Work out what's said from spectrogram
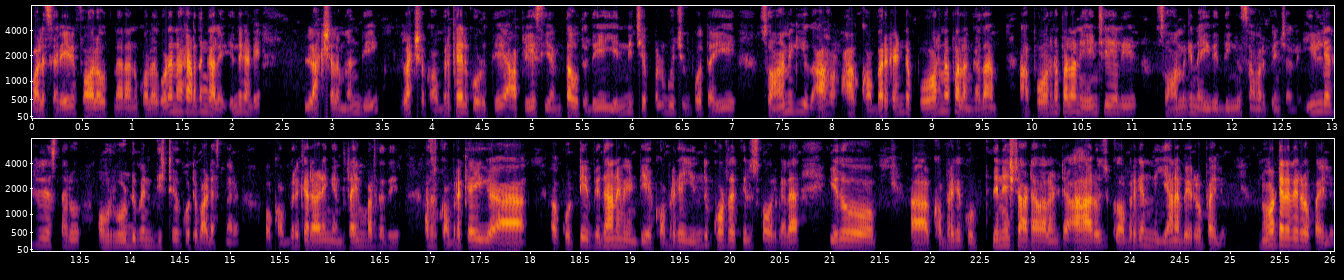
వాళ్ళు సరైన ఫాలో అవుతున్నారు అనుకోవాలా కూడా నాకు అర్థం కాలేదు. ఎందుకంటే లక్షల మంది లక్ష కొబ్బరికాయలు కొడితే ఆ ప్లేస్ ఎంత అవుతుంది ఎన్ని చెప్పులు గుచ్చుకుపోతాయి స్వామికి ఆ- కొబ్బరికాయ అంటే పూర్ణఫలం కదా ఆ పూర్ణఫలాన్ని ఏం చేయాలి? స్వామికి నైవేద్యంగా సమర్పించాలి. వీళ్ళు ఎక్కడ చేస్తారు ఒక రోడ్డు పైన దిష్టిగా కొట్టిపాడేస్తున్నారు. ఒక కొబ్బరికాయ రావడానికి ఎంత టైం పడుతుంది? అసలు కొబ్బరికాయ కొట్టే విధానం ఏంటి? కొబ్బరికాయ ఎందుకు కొడతా తెలుసుకోవాలి కదా. ఏదో కొబ్బరికాయ కొట్టితేనే స్టార్ట్ అవ్వాలంటే ఆ రోజు కొబ్బరికాయ ఎనభై రూపాయలు నూట ఇరవై రూపాయలు.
